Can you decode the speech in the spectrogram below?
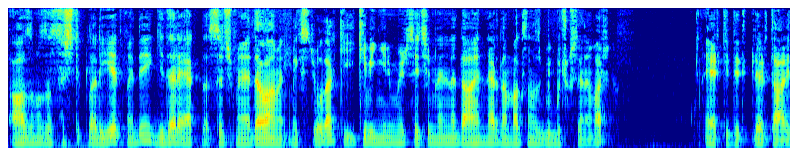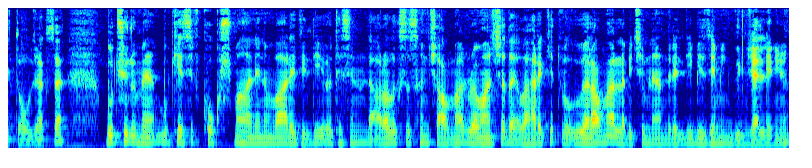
ağzımıza sıçtıkları yetmedi. Gider ayakta sıçmaya devam etmek istiyorlar ki 2023 seçimlerine daha nereden baksanız bir buçuk sene var. Eğer ki dedikleri tarihte olacaksa. Bu çürüme, bu kesif kokuşma halinin var edildiği, ötesinin de aralıksız hınç alma, rövanşa dayalı hareket ve uyaranlarla biçimlendirildiği bir zemin güncelleniyor.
